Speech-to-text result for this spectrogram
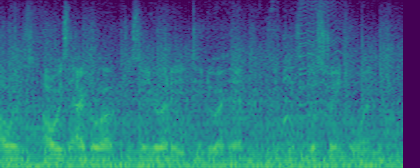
Always, always aggro up just so you're ready to do a hit in case he goes straight into wind.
